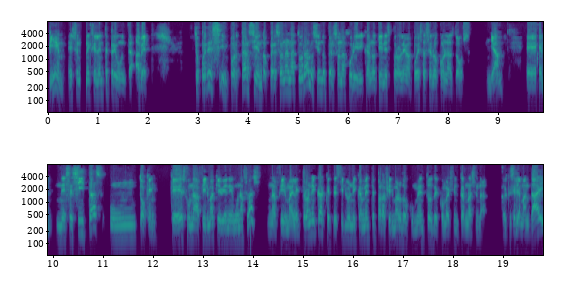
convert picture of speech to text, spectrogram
Bien, es una excelente pregunta. A ver, tú puedes importar siendo persona natural o siendo persona jurídica, no tienes problema, puedes hacerlo con las dos, ¿ya? Eh, necesitas un token, que es una firma que viene en una flash, una firma electrónica que te sirve únicamente para firmar documentos de comercio internacional, lo que se llaman DAI,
